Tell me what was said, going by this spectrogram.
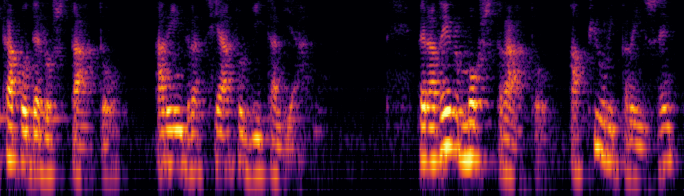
capo dello Stato ha ringraziato gli italiani per aver mostrato a più riprese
